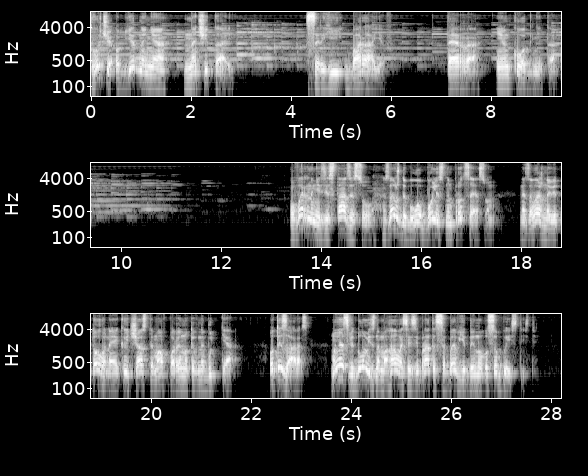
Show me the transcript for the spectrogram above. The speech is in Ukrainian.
Творче об'єднання Начитай Сергій Бараєв Терра Інкогніта Повернення зі стазису завжди було болісним процесом, незалежно від того, на який час ти мав поринути в небуття. От і зараз моя свідомість намагалася зібрати себе в єдину особистість.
